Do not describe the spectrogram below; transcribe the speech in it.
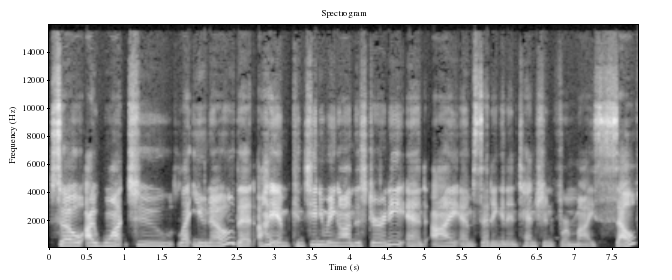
So I want to let you know that I am continuing on this journey and I am setting an intention for myself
